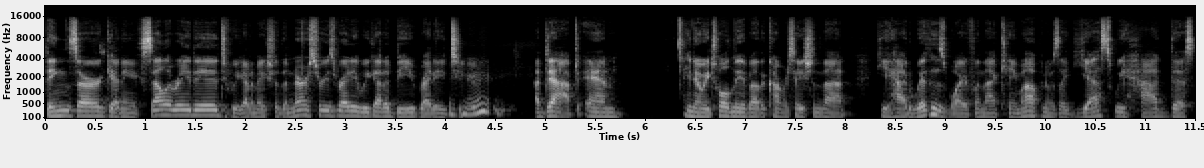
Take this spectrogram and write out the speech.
things are getting accelerated. We got to make sure the nursery's ready. We got to be ready to mm-hmm. adapt. And you know, he told me about the conversation that he had with his wife when that came up. And it was like, yes, we had this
